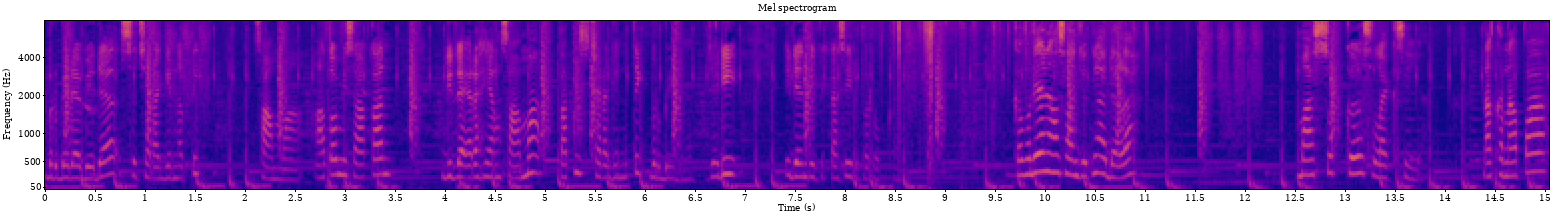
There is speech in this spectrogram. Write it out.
berbeda-beda secara genetik sama. Atau misalkan di daerah yang sama tapi secara genetik berbeda. Jadi identifikasi diperlukan. Kemudian yang selanjutnya adalah masuk ke seleksi. Nah kenapa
